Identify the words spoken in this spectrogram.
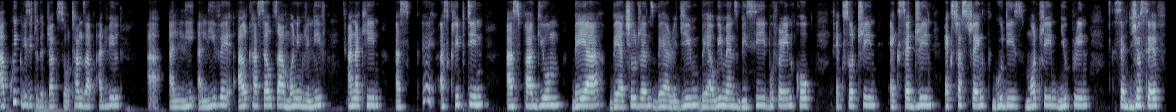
a quick visit to the drugstore turns up Advil, uh, Ali, Aleve, Alka Seltzer, Morning Relief, Anacin, As, eh, Ascriptin, Aspergum, Bayer, Bayer Children's, Bayer Regime, Bayer Women's, BC, Bufferin, Cope, Exotrin, Excedrin, Extra Strength, Goodies, Motrin, Nuprin, St. Joseph,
